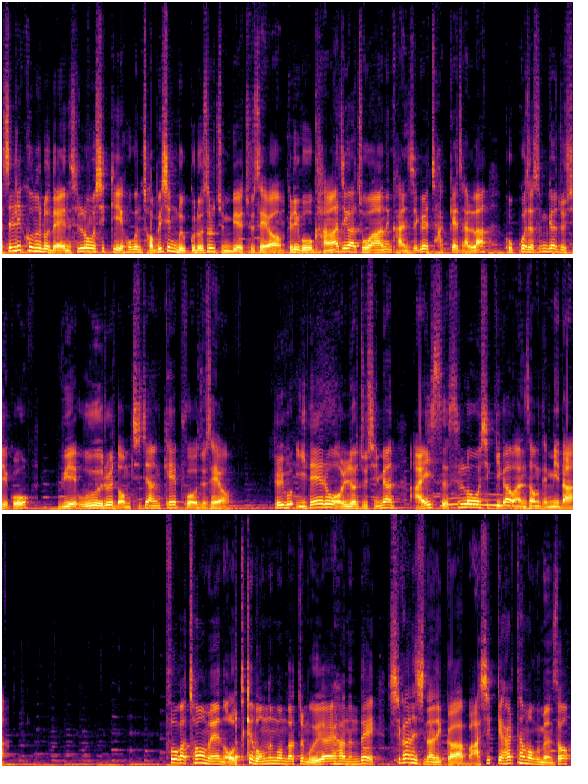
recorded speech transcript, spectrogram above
실리콘으로 된 슬로우 식기 혹은 접이식 물그릇을 준비해 주세요. 그리고 강아지가 좋아하는 간식을 작게 잘라 곳곳에 숨겨주시고 위에 우유를 넘치지 않게 부어주세요. 그리고 이대로 얼려주시면 아이스 슬로우 식기가 완성됩니다. 푸어가 처음엔 어떻게 먹는 건가 좀 의아해 하는데 시간이 지나니까 맛있게 핥아 먹으면서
